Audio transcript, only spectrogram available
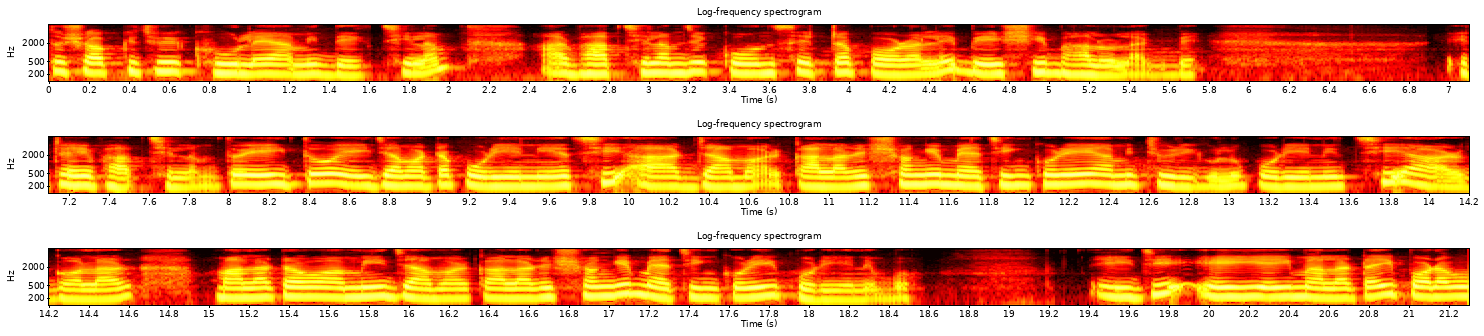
তো সব কিছুই খুলে আমি দেখছিলাম আর ভাবছিলাম যে কোন সেটটা পরালে বেশি ভালো লাগবে। এটাই ভাবছিলাম। তো এই তো এই জামাটা পরিয়ে নিয়েছি আর জামার কালারের সঙ্গে ম্যাচিং করে আমি চুড়িগুলো পরিয়ে নিচ্ছি আর গলার মালাটাও আমি জামার কালারের সঙ্গে ম্যাচিং করেই পরিয়ে নেব। এই যে এই এই মালাটাই পরাবো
